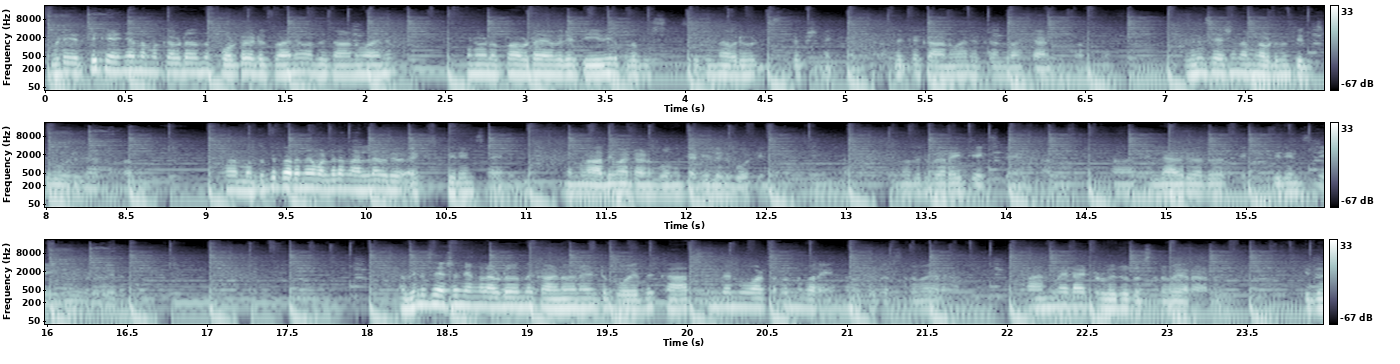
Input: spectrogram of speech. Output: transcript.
ഇവിടെ എത്തിക്കഴിഞ്ഞാൽ നമുക്ക് അവിടെ നിന്ന് ഫോട്ടോ എടുക്കാനും അത് കാണുവാനും അതിനോടൊപ്പം അവിടെ അവർ ടി വിയിൽ പ്രദർശിപ്പിച്ചിരിക്കുന്ന ഒരു ഡിസ്ക്രിപ്ഷൻ ഒക്കെ ഉണ്ട്. അതൊക്കെ കാണുവാനൊക്കെ ഉള്ള ചാൻസസ് ഉണ്ട്. അതിനുശേഷം നമ്മൾ അവിടുന്ന് തിരിച്ചു പോരുക ആ, മൊത്തത്തിൽ പറഞ്ഞാൽ വളരെ നല്ല ഒരു എക്സ്പീരിയൻസ് ആയിരുന്നു. നമ്മൾ ആദ്യമായിട്ടാണ് പോകുന്നത് കടിയിൽ ഒരു ബോട്ടിംഗ് അതൊരു വെറൈറ്റി എക്സ്പീരിയൻസ് ആണ്. എല്ലാവരും അത് എക്സ്പീരിയൻസ് ചെയ്യുക ഇവിടെ വരുന്നത് അതിനുശേഷം ഞങ്ങൾ അവിടെ വന്ന് കാണുവാനായിട്ട് പോയത് കാർസിൻഡൻ വാട്ടർ എന്ന് പറയുന്ന ഒരു റിസർവയർ ആണ്. ഹാൻഡ്മെയ്ഡ് ആയിട്ടുള്ള ഒരു റിസർവയർ ആണ്. ഇത്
